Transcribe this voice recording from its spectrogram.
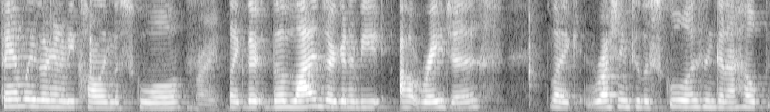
Families are gonna be calling the school. Right. Like the the lines are gonna be outrageous. Like rushing to the school isn't gonna help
